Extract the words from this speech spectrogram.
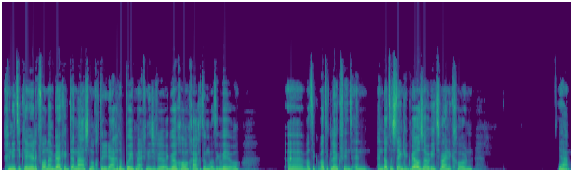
geniet ik er heerlijk van. En werk ik daarnaast nog drie dagen. Dat boeit me echt niet zoveel. Ik wil gewoon graag doen wat ik wil. Eh, wat, ik, wat ik leuk vind. En, en dat is denk ik wel zoiets waarin ik gewoon. Ja,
